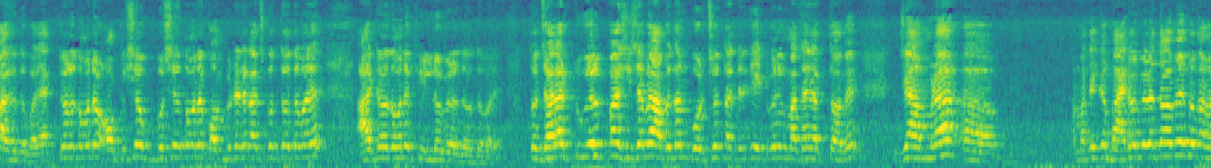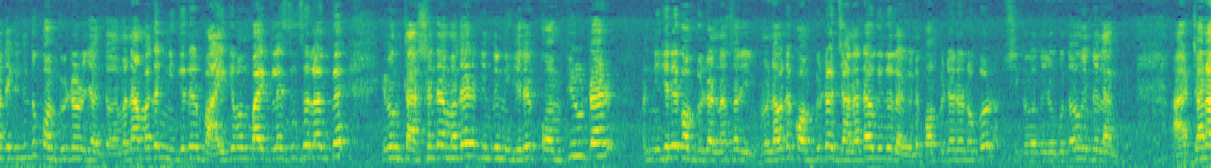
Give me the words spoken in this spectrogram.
কাজ হতে পারে। একটা হলো তোমাদের অফিসে বসে তোমাদের কম্পিউটারে কাজ করতে হতে পারে, আর একটা হলো তোমাদের ফিল্ডেও বেরোতে হতে পারে। তো যারা টুয়েলভ পাস হিসাবে আবেদন করছ, তাদেরকে এইটুকুনি মাথায় রাখতে হবে যে আমরা আমাদেরকে বাইরেও বেরোতে হবে এবং আমাদেরকে কিন্তু কম্পিউটারও জানতে হবে। মানে আমাদের নিজেদের বাইক এবং বাইক লাইসেন্সও লাগবে এবং তার সাথে আমাদের কিন্তু নিজেদের কম্পিউটার মানে নিজেদের কম্পিউটার না সরি মানে আমাদের কম্পিউটার জানাটাও কিন্তু লাগবে না, কম্পিউটারের ওপর শিক্ষাগত যোগ্যতাও কিন্তু লাগবে। আর যারা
